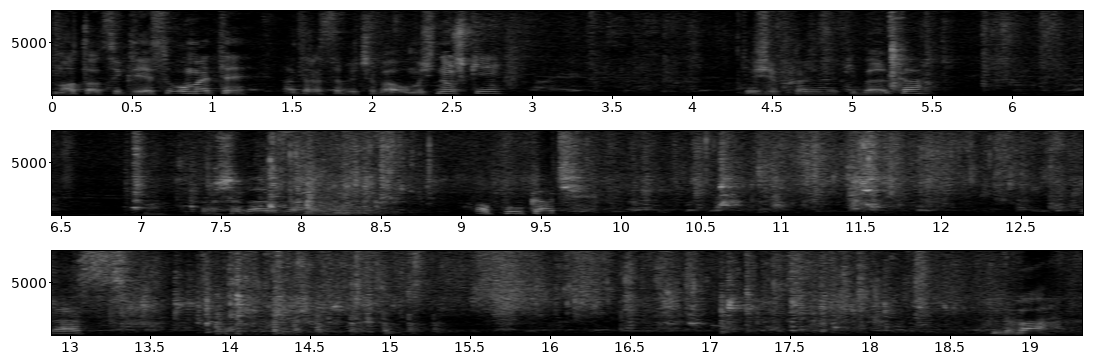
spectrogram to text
motocykl jest umyty, a teraz sobie trzeba umyć nóżki. Tu się wchodzi do kibelka. O, proszę bardzo. Opłukać. Raz. Dwa.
